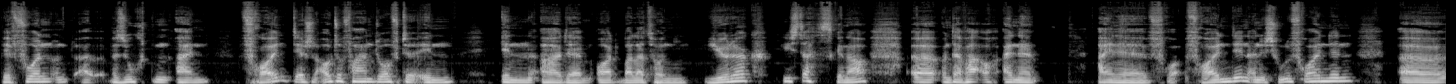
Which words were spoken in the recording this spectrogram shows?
wir fuhren und äh, besuchten einen Freund, der schon Auto fahren durfte in in äh, dem Ort Balaton Jörg hieß das genau. Äh, und da war auch eine eine Freundin, eine Schulfreundin äh,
